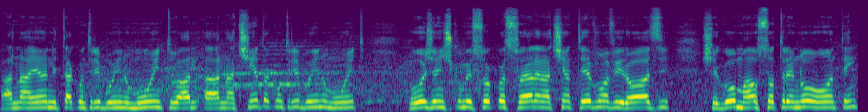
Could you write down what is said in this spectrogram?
A Nayane está contribuindo muito, a, a Natinha está contribuindo muito. Hoje a gente começou com a Sueli, a Natinha teve uma virose, chegou mal, só treinou ontem.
